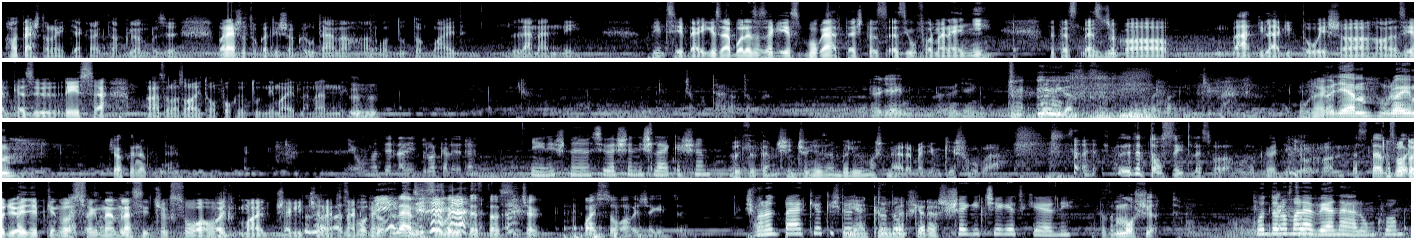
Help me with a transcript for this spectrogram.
hatástalanítják rajta a különböző varázslatokat, és akkor utána ott tudtok majd lemenni pincébe. Igazából ez az egész bogártest, ez, ez jóformán ennyi, tehát ez, ez Mhm. csak a átvilágító és a, az érkező része, azon az ajtón fogtok tudni majd lemenni. uh-huh. Csak utánatok. Hölgyeim, hölgyeim, mindig azt hiszem, hogy vagy majd. Uraim, Hölgyem, uraim, csak önök után. Jó, hát én elindulok előre. Én is nagyon szívesen és lelkesen. Ötletem sincs, hogy ezen belül most merre megyünk és hová. Nem tudom, itt lesz valahol a környék. Jól van. Aztán azt mondta, hogy ő egyébként valószínűleg nem lesz itt, csak szól, hogy majd segítsenek Nem, nektek. mondom, nem hiszem, hogy itt lesz tasszi, csak majd szól, hogy segítsek. És van ott bárki, akitől tudunk keres? segítséget kérni? Hát az most jött. Gondolom a Extra- levél nálunk van,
